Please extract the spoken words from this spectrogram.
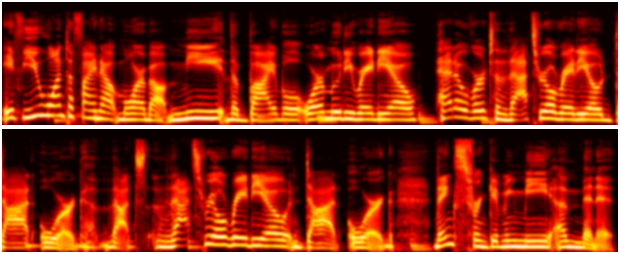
If you want to find out more about me, the Bible, or Moody Radio, head over to that'srealradio.org. That's that'srealradio.org. Thanks for giving me a minute.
